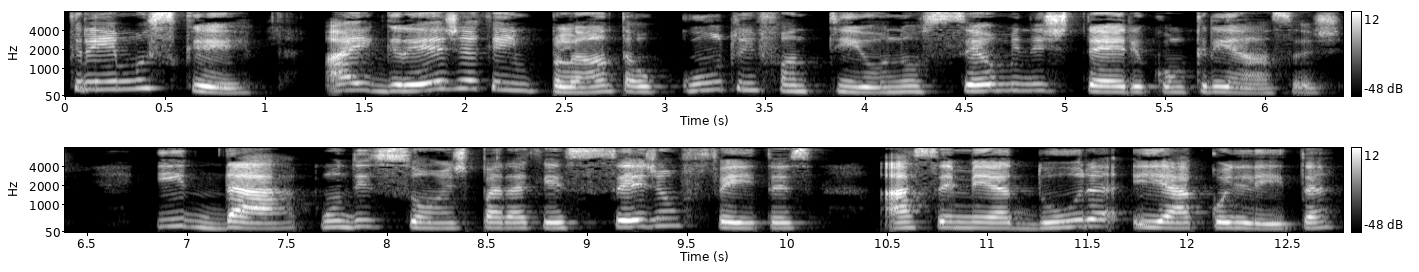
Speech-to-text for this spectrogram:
Cremos que a igreja que implanta o culto infantil no seu ministério com crianças e dá condições para que sejam feitas a semeadura e a colheita,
